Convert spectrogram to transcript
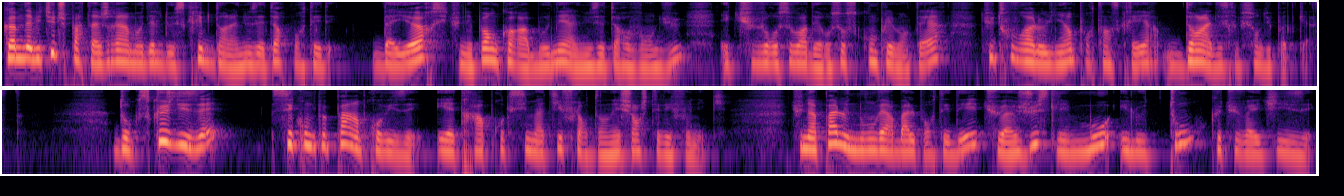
Comme d'habitude, je partagerai un modèle de script dans la newsletter pour t'aider. D'ailleurs, si tu n'es pas encore abonné à la newsletter vendue et que tu veux recevoir des ressources complémentaires, tu trouveras le lien pour t'inscrire dans la description du podcast. Donc ce que je disais, c'est qu'on ne peut pas improviser et être approximatif lors d'un échange téléphonique. Tu n'as pas le non-verbal pour t'aider, tu as juste les mots et le ton que tu vas utiliser.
